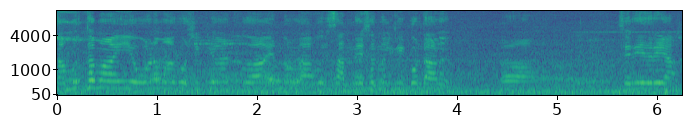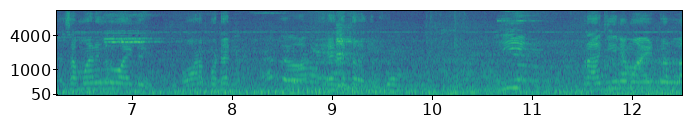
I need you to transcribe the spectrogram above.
സമൃദ്ധമായി ഓണം ആഘോഷിക്കുക എന്നുള്ള ഒരു സന്ദേശം നൽകിക്കൊണ്ടാണ് ചെറിയ ചെറിയ സമ്മാനങ്ങളുമായിട്ട് ഓണപ്പൊട്ടൻ രംഗത്തിറങ്ങുന്നത് ഈ പ്രാചീനമായിട്ടുള്ള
